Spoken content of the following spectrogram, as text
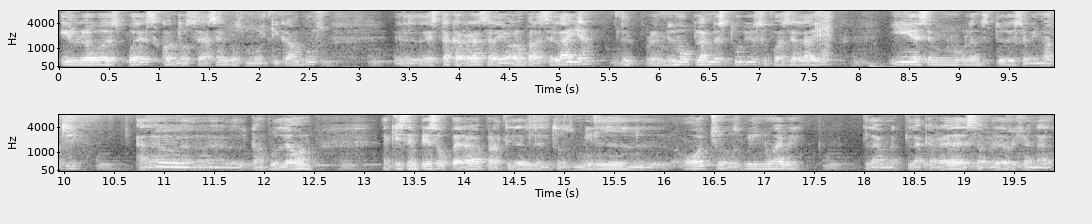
y luego después cuando se hacen los multicampus, esta carrera se la llevaron para Celaya, el, mismo plan de estudio se fue a Celaya y ese mismo plan de estudio se vino aquí, al campus León. Aquí se empieza a operar a partir del 2008, 2009, la, la carrera de desarrollo regional.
